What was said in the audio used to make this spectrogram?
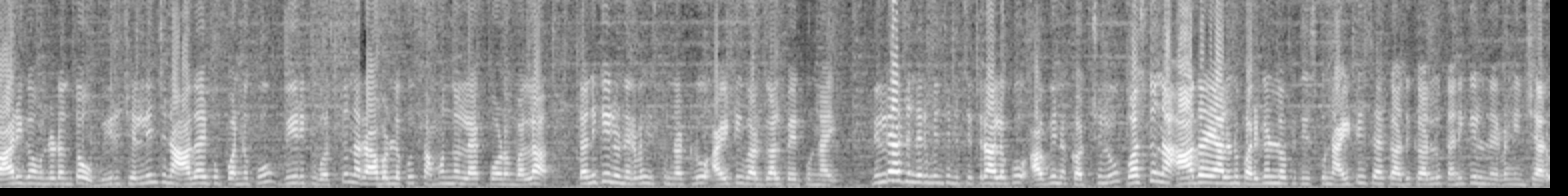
భారీగా ఉండడంతో వీరు చెల్లించిన ఆదాయపు పన్నుకు వీరికి వస్తున్న రాబడులకు సంబంధం లేకపోవడం వల్ల తనిఖీలు నిర్వహిస్తున్నట్లు ఐటీ వర్గాలు పేర్కొన్నాయి. దిల్ రాజు నిర్మించిన చిత్రాలకు అవ్విన ఖర్చులు వస్తున్న ఆదాయాలను పరిగణలోకి తీసుకున్న ఐటీ శాఖ అధికారులు తనిఖీలు నిర్వహించారు.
